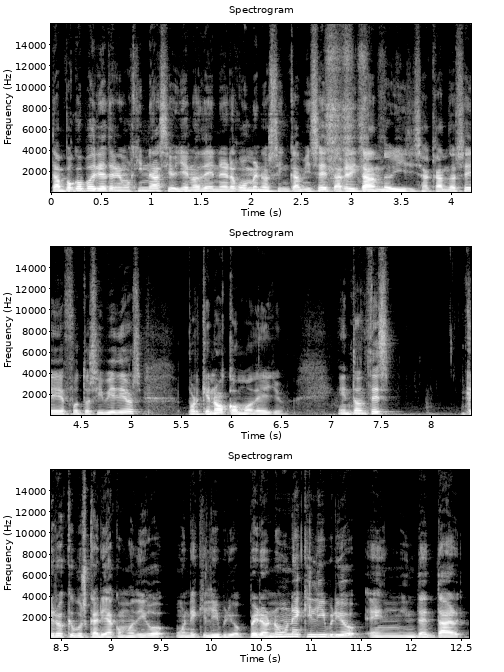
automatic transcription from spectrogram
tampoco podría tener un gimnasio lleno de energúmenos sin camiseta, gritando y sacándose fotos y vídeos, porque no como de ello. Entonces, creo que buscaría, como digo, un equilibrio, pero no un equilibrio en intentar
